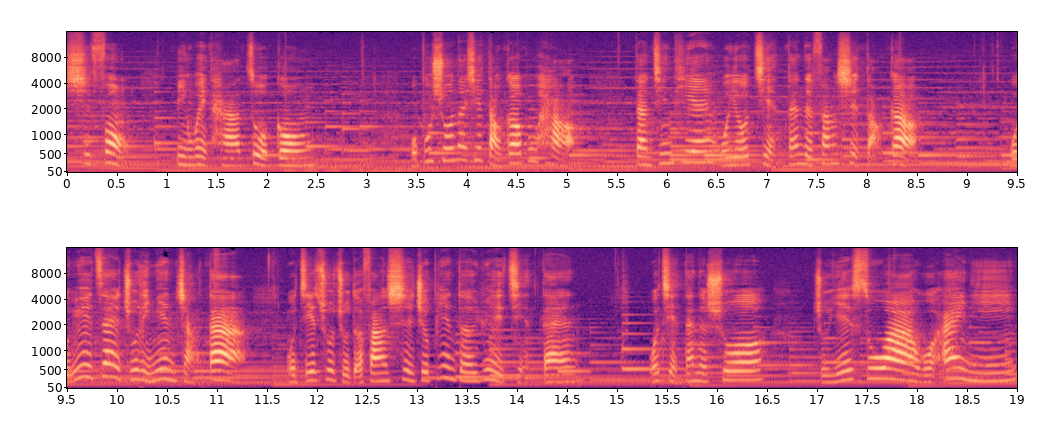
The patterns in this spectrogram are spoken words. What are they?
侍奉，并为他做工。我不说那些祷告不好，但今天我有简单的方式祷告。我越在主里面长大，我接触主的方式就变得越简单。我简单的说。主耶稣啊，我爱你，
